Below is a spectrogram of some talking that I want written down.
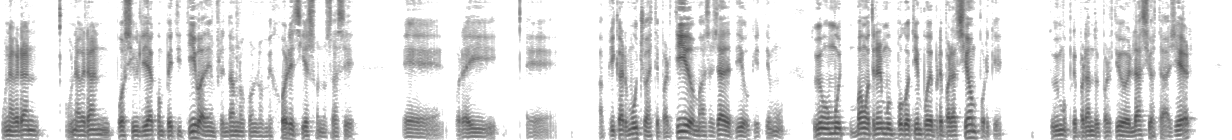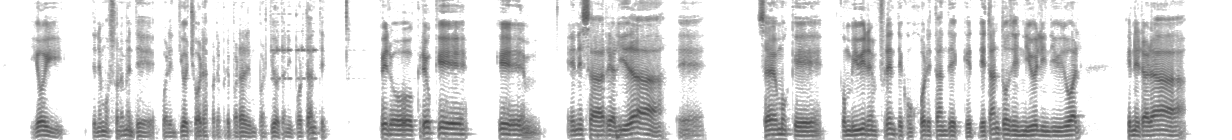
una, gran, una gran posibilidad competitiva de enfrentarnos con los mejores y eso nos hace eh, por ahí eh, aplicar mucho a este partido, más allá de digo, que tuvimos muy, vamos a tener muy poco tiempo de preparación porque estuvimos preparando el partido del Lazio hasta ayer y hoy tenemos solamente 48 horas para preparar un partido tan importante. Pero creo que, en esa realidad eh, sabemos que convivir enfrente con jugadores tan de, de tanto desnivel individual generará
